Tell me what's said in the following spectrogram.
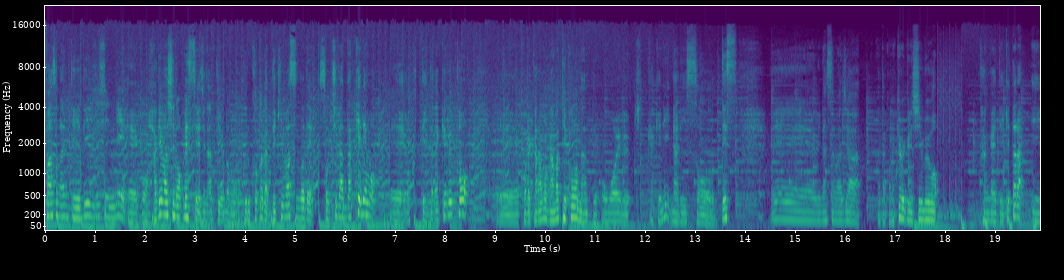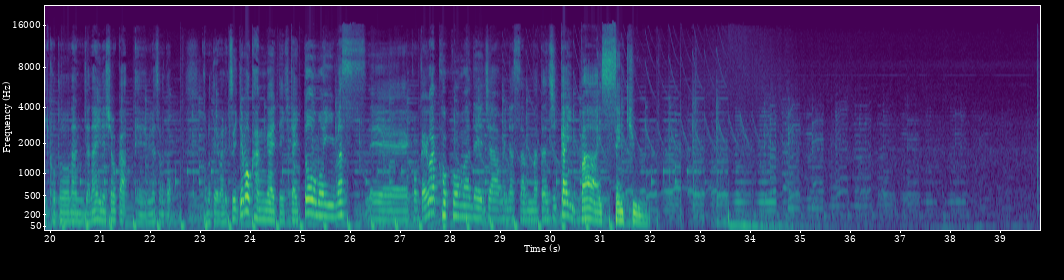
パーソナリティ D 自身に、えこう励ましのメッセージなんていうのも送ることができますのでそちらだけでも、え送っていただけると、えこれからも頑張っていこうなんて思えるきっかけになりそうです、え皆様じゃあまたこの教育に新聞を考えていけたらいいことなんじゃないでしょうか、えー皆様とこのテーマについても考えていきたいと思います、えー今回はここまで。じゃあ皆さんまた次回。バイ。Thank you.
